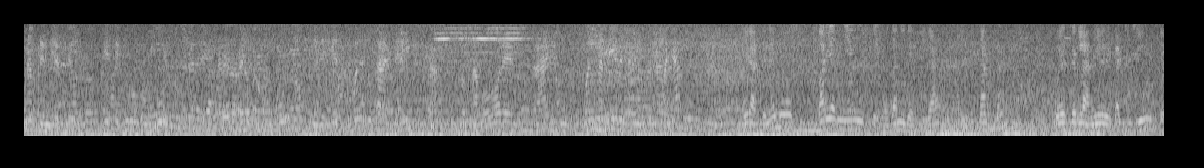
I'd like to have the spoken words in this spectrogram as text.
una premiación, ese hubo concurso, esta vez va a haber otro concurso, y de qué cuál es su característica, los sabores, lo extraño, cuál es la nieve tradicional allá. Mira, tenemos varias nieves que nos dan identidad a mi Santa. Puede ser la nieve de cachichín, que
